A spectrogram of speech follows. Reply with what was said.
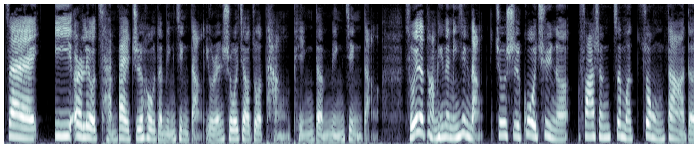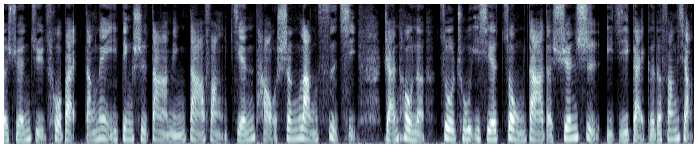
在。一一二六惨败之后的民进党，有人说叫做躺平的民进党。所谓的躺平的民进党，就是过去呢发生这么重大的选举挫败，党内一定是大鸣大放，检讨声浪四起，然后呢做出一些重大的宣示以及改革的方向，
